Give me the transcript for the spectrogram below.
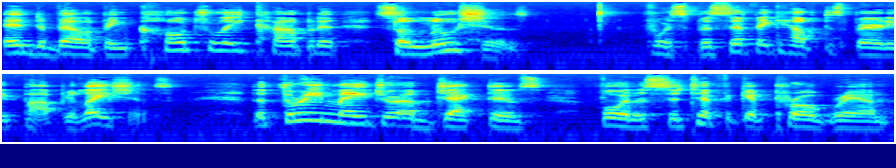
in developing culturally competent solutions for specific health disparity populations. The three major objectives for the certificate program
